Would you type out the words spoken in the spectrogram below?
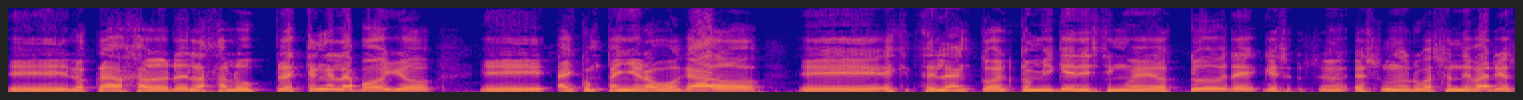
eh, los trabajadores de la salud prestan el apoyo, eh, hay compañeros abogados, eh, se lanzó el comité 19 de octubre, que es, una agrupación de varios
